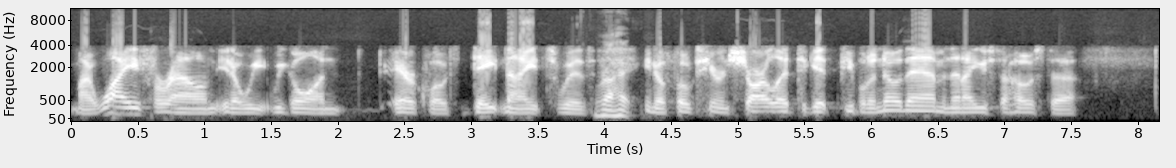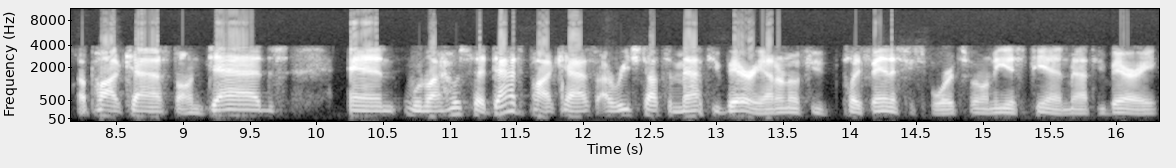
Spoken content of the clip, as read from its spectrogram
my wife around, you know, we, we go on air quotes date nights with right. you know folks here in Charlotte to get people to know them and then I used to host a a podcast on dads And when I hosted that dad's podcast, I reached out to Matthew Berry. I don't know if you play fantasy sports, but on ESPN, Matthew Berry,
